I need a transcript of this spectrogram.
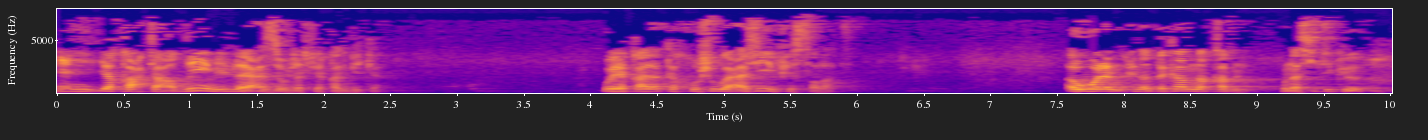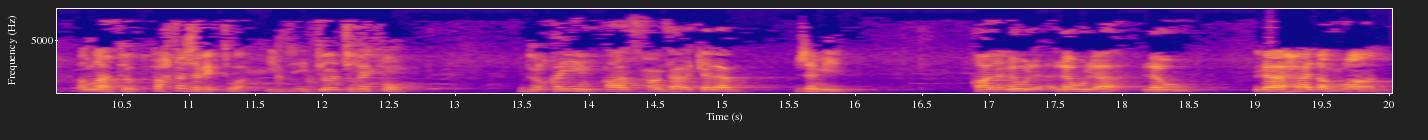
يعني يقع تعظيم لله عز وجل في قلبك ويقع لك خشوع عجيب في الصلاة. أولا إحنا ذكرنا قبل on a cité que Allah te, te répond ابن القيم قال سبحانه وتعالى كلام جميل. قال لولا, لولا لو لا هذا الران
